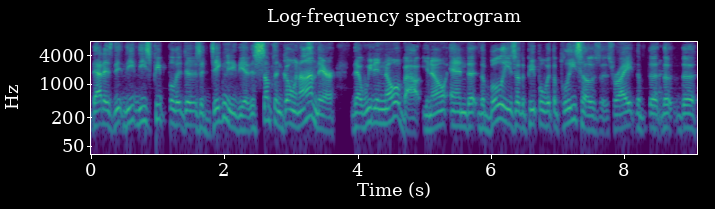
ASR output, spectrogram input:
that is the, the, these people there's a dignity there. There's something going on there that we didn't know about you know? And the, the bullies are the people with the police hoses right? The, the, the, the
